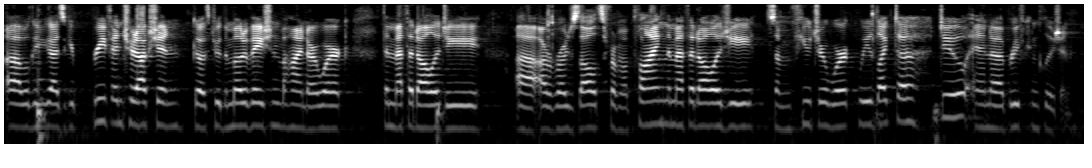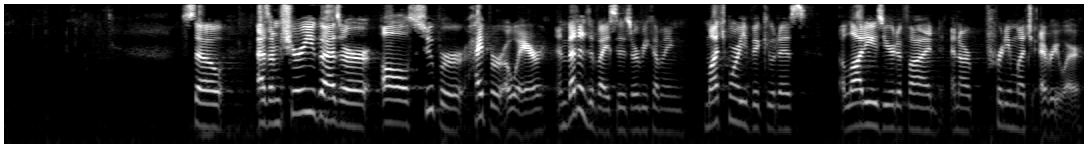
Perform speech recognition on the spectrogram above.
Uh, we'll give you guys a brief introduction, go through the motivation behind our work, the methodology, uh, our results from applying the methodology, some future work we'd like to do, and a brief conclusion. So, as I'm sure you guys are all super hyper aware, embedded devices are becoming much more ubiquitous, a lot easier to find, and are pretty much everywhere.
